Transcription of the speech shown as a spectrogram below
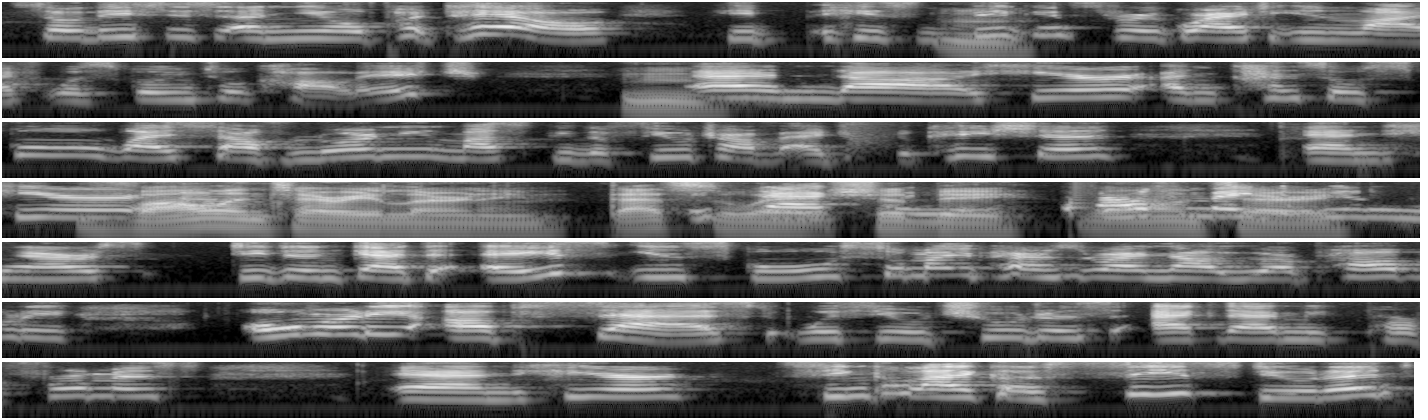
So this is Anil Patel. He his mm. biggest regret in life was going to college. Mm. And uh, here and cancel school, why self learning must be the future of education. And here, uh, voluntary uh, learning. That's exactly. the way it should be. Voluntary. Millionaires didn't get A's in school. So many parents right now, you are probably overly obsessed with your children's academic performance. And here, think like a C student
